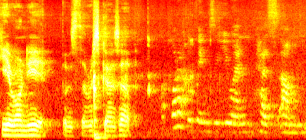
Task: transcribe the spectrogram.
year on year, because the risk goes up. One of the things the UN has, um,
